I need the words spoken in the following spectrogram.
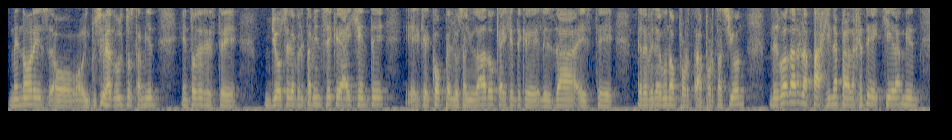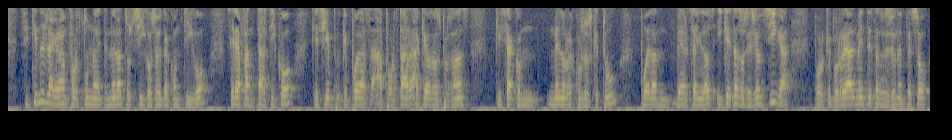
menores o, o inclusive adultos también. Entonces, este yo sería feliz. También sé que hay gente eh, que Coppel los ha ayudado, que hay gente que les da este de repente alguna apor- aportación. Les voy a dar la página para la gente que quiera. Miren, si tienes la gran fortuna de tener a tus hijos ahorita contigo, sería fantástico que siempre que puedas aportar a que otras personas quizá con menos recursos que tú puedan verse ayudados y que esta asociación siga, porque pues realmente esta asociación empezó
